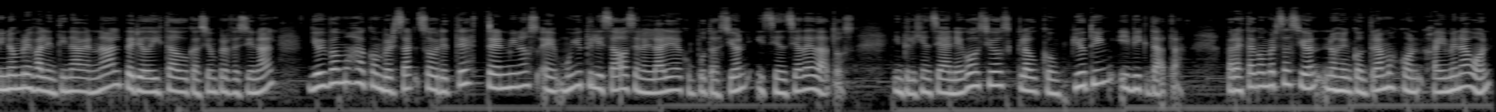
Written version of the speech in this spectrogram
Mi nombre es Valentina Bernal, periodista de educación profesional, y hoy vamos a conversar sobre tres términos eh, muy utilizados en el área de computación y ciencia de datos, inteligencia de negocios, cloud computing y big data. Para esta conversación nos encontramos con Jaime Nabón,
